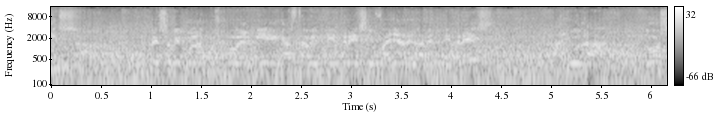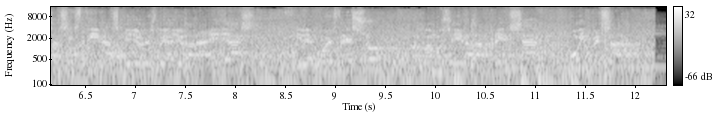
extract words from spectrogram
un peso que podamos mover bien hasta 23 sin fallar en la 23, ayuda dos asistidas que yo les voy a ayudar a ellas y después de eso nos vamos a ir a la prensa muy pesada.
